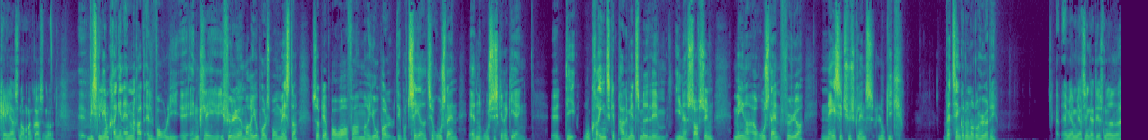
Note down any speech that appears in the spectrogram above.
kaos, når man gør sådan noget. Øh, vi skal lige omkring en anden ret alvorlig øh, anklage. Ifølge Mariupols borgmester, så bliver borgere fra Mariupol deporteret til Rusland af den russiske regering. Øh, det ukrainske parlamentsmedlem Ina Sovsyn mener, at Rusland følger Nazi-Tysklands logik. Hvad tænker du, når du hører det? Jamen, jeg tænker, det er sådan noget...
